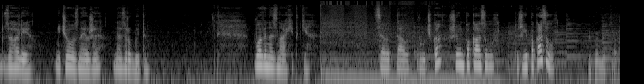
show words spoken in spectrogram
взагалі, нічого з нею вже не зробити. Вовіни знахідки. Це от та от ручка, що він показував. Ти ж її показував? Не пам'ятаю.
